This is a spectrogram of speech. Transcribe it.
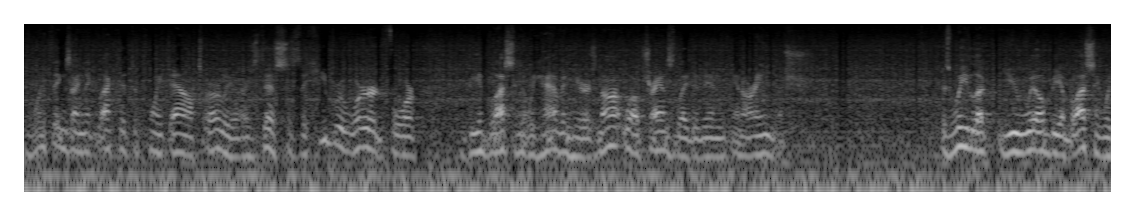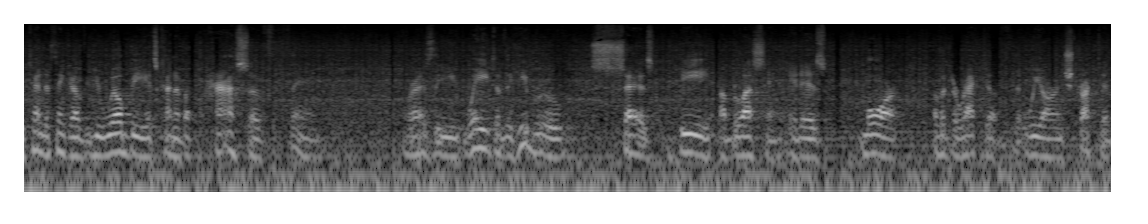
And one of the things I neglected to point out earlier is this, is the Hebrew word for be a blessing that we have in here is not well translated in, in our English. As we look, you will be a blessing, we tend to think of you will be, it's kind of a passive thing. Whereas the weight of the Hebrew says be a blessing. It is more of a directive that we are instructed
